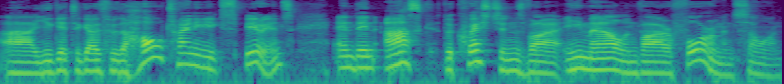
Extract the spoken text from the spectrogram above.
uh, you get to go through the whole training experience and then ask the questions via email and via a forum and so on.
